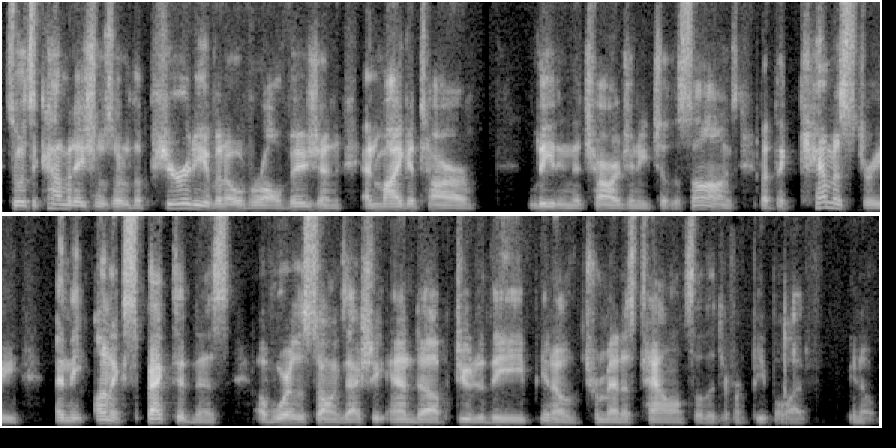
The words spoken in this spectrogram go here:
so it's a combination of sort of the purity of an overall vision and my guitar leading the charge in each of the songs, but the chemistry and the unexpectedness of where the songs actually end up due to the, you know, tremendous talents of the different people I've, you know,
